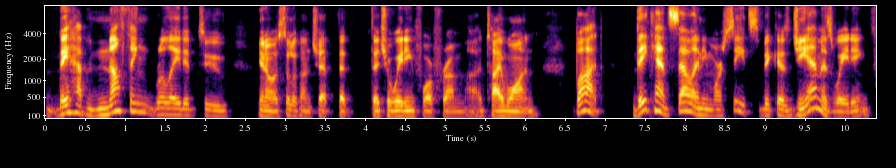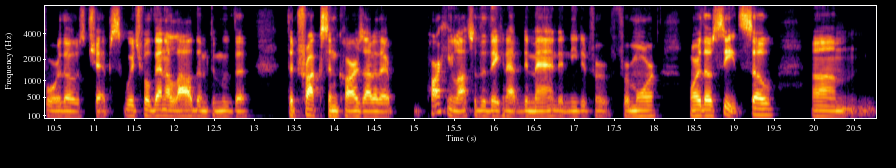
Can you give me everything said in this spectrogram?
they have nothing related to, you know, a silicon chip that that you're waiting for from uh, Taiwan, but they can't sell any more seats because GM is waiting for those chips, which will then allow them to move the the trucks and cars out of their parking lot so that they can have demand and needed for for more more of those seats. So um,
